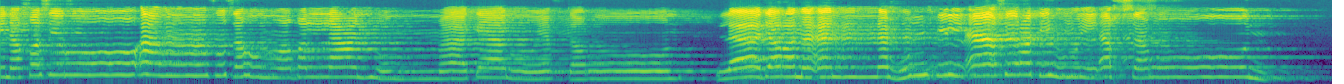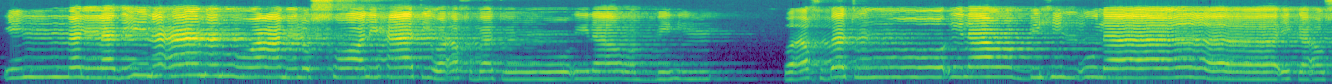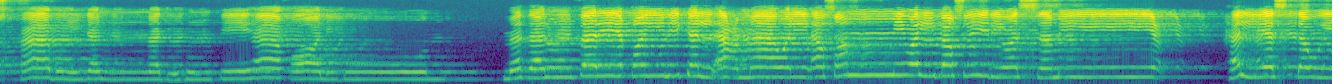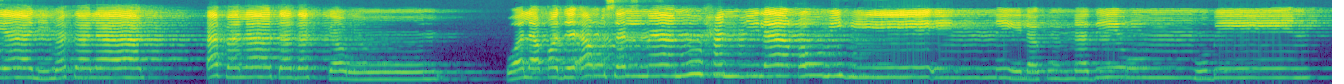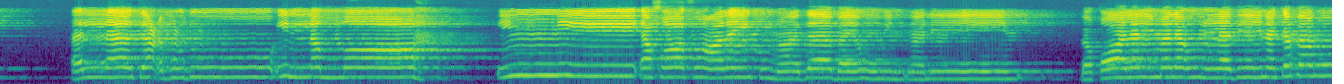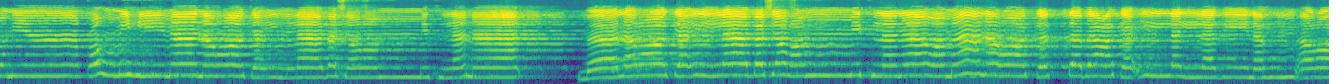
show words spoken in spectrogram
الذين خسروا أنفسهم وضل عنهم ما كانوا يفترون. لا جرم أنهم في الآخرة هم الأخسرون. إن الذين آمنوا وعملوا الصالحات وأخبتوا إلى ربهم وأخبتوا إلى ربهم أولئك أصحاب الجنة هم فيها خالدون. مثل الفريقين كالأعمى والأصم والبصير والسميع. هل يستويان مثلا؟ أفلا تذكرون. ولقد أرسلنا نوحا إلى قومه إني لكم نذير مبين. ألا تعبدوا إلا الله. إني أخاف عليكم عذاب يوم أليم. فقال الملأ الذين كفروا من قومه ما نراك إلا بشرا مثلنا. ما نراك إلا بشرا مثلنا. وما نراك اتبعك إلا الذين هم أراذلنا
